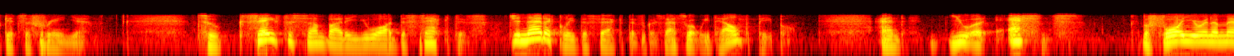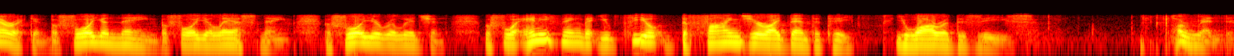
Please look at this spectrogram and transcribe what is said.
schizophrenia. To say to somebody you are defective, genetically defective, because that's what we tell people, and you are essence before you're an American, before your name, before your last name, before your religion, before anything that you feel defines your identity, you are a disease. Horrendous.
